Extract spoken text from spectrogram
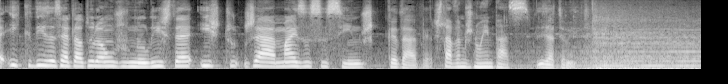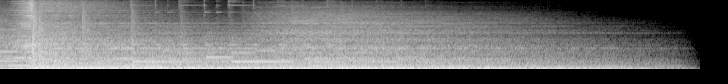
e que diz a certa altura a um jornalista isto já há mais assassinos que cadáveres. Estávamos no impasse. Exatamente.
